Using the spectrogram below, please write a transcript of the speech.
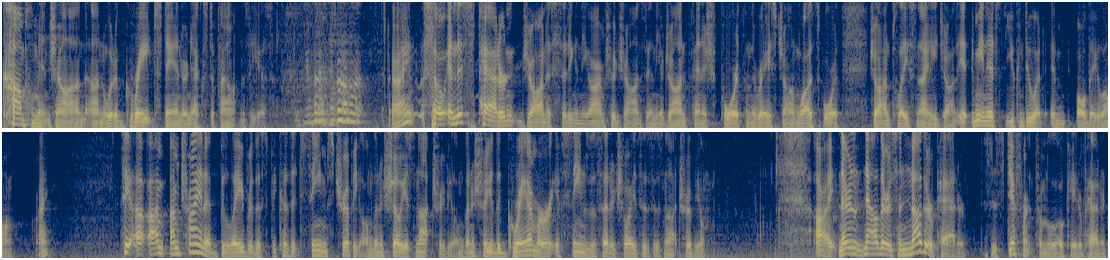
compliment John on what a great stander next to fountains he is. All right. So, in this pattern, John is sitting in the armchair. John's in there. John finished fourth in the race. John was fourth. John placed 90. John. It, I mean, it's you can do it in, all day long, right? See, I, I'm, I'm trying to belabor this because it seems trivial. I'm going to show you it's not trivial. I'm going to show you the grammar, if seen as a set of choices, is not trivial. All right. There, now, there's another pattern that is different from the locator pattern,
